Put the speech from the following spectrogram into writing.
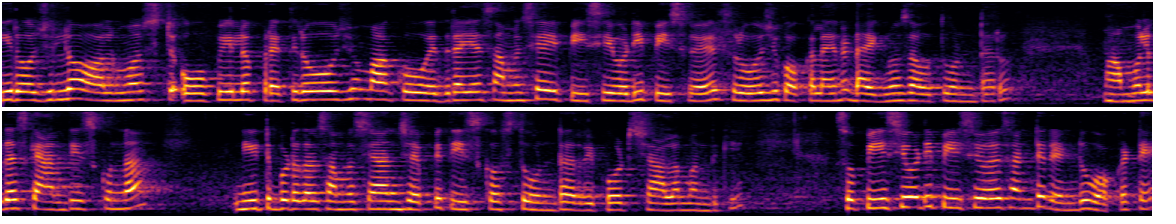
ఈ రోజుల్లో ఆల్మోస్ట్ ఓపీలో ప్రతిరోజు మాకు ఎదురయ్యే సమస్య ఈ పీసీఓడి పీసీఓఎస్ రోజుకి ఒకలైనా డయాగ్నోజ్ అవుతూ ఉంటారు. మామూలుగా స్కాన్ తీసుకున్నా నీటి బుడగల సమస్య అని చెప్పి తీసుకొస్తూ ఉంటారు రిపోర్ట్స్ చాలామందికి. సో పీసీఓడి పీసీఓఎస్ అంటే రెండు ఒకటే.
